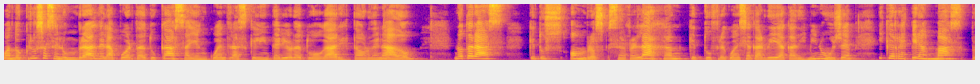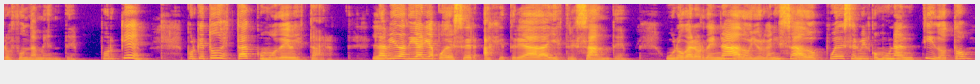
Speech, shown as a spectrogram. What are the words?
cuando cruzas el umbral de la puerta de tu casa y encuentras que el interior de tu hogar está ordenado, notarás que tus hombros se relajan, que tu frecuencia cardíaca disminuye y que respiras más profundamente. ¿Por qué? Porque todo está como debe estar. La vida diaria puede ser ajetreada y estresante. Un hogar ordenado y organizado puede servir como un antídoto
